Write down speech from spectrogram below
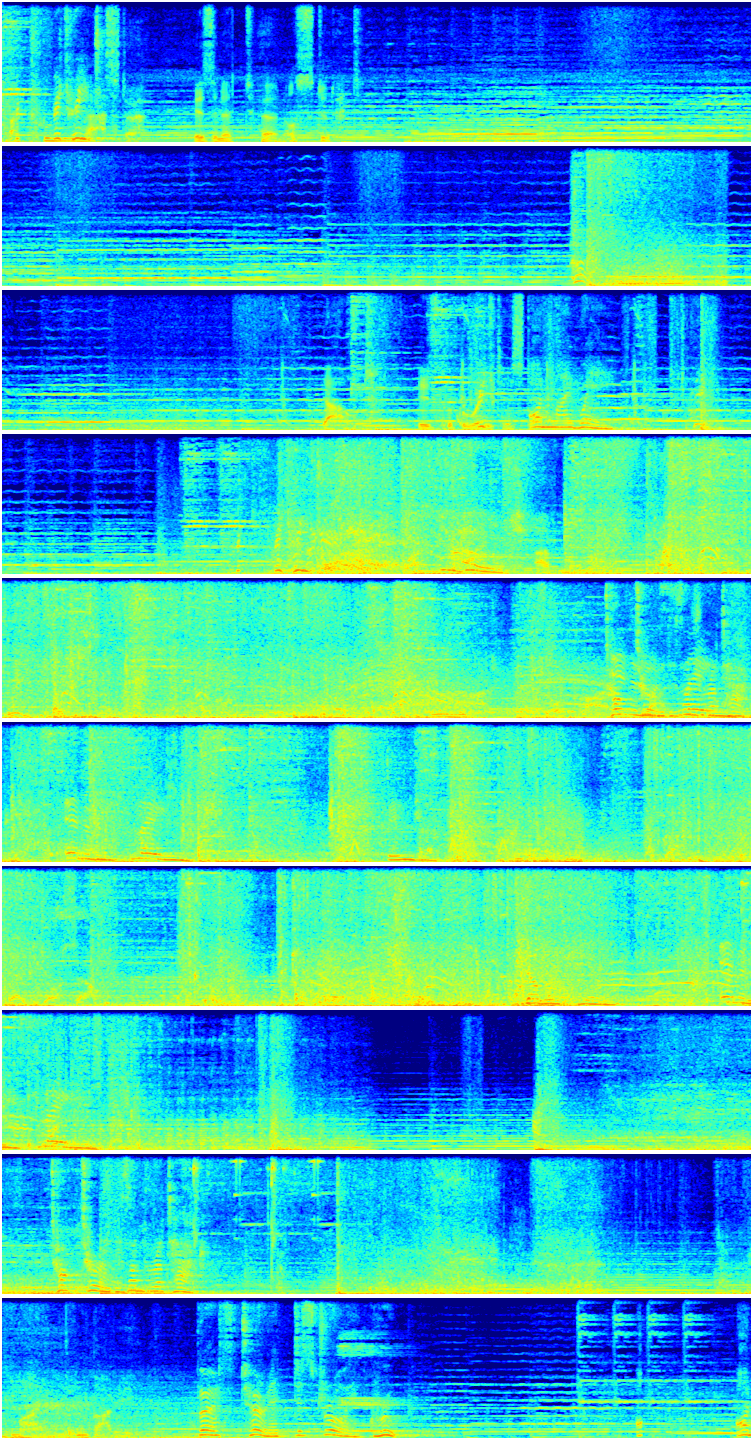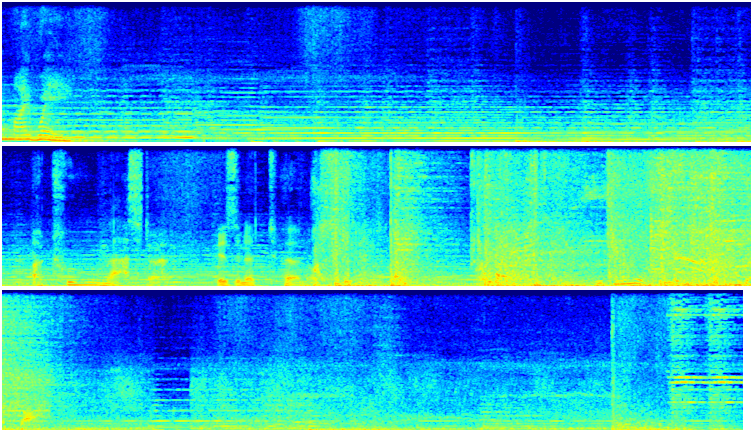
A true Retreat. master is an eternal student. Doubt is the greatest. On my way. Retreat. Engage. of memory. Top turret is under attack. Enemy slain. Danger. Defend yourself. Double kill. Enemy slain. Top turret is under attack. Mind and body. First turret destroyed. Group. On my way. Master is an eternal student. You?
